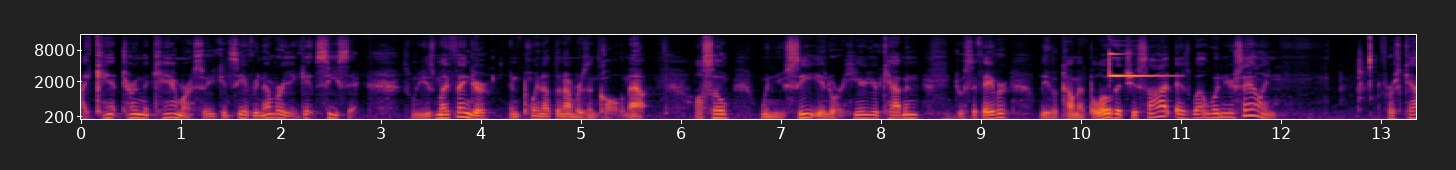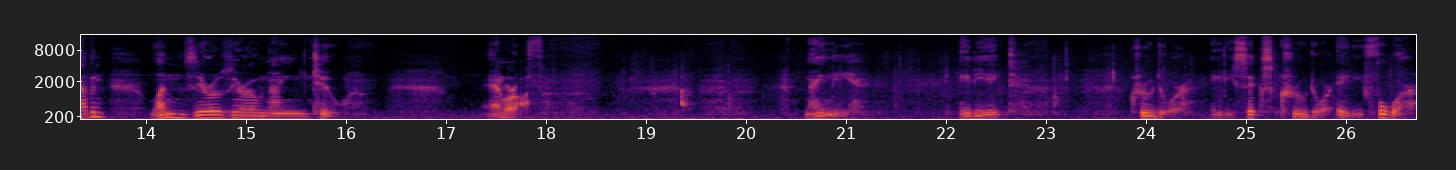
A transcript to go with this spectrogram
I can't turn the camera so you can see every number, you get seasick. So I'm going to use my finger and point out the numbers and call them out. Also, when you see and or hear your cabin, do us a favor, leave a comment below that you saw it as well when you're sailing. First cabin, 10092. And we're off. 90, 88, crew door, 86, crew door, 84,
